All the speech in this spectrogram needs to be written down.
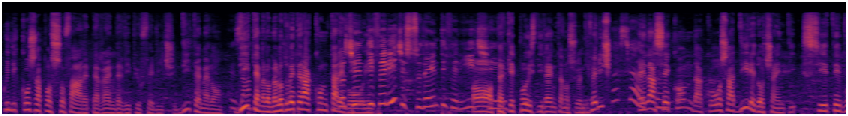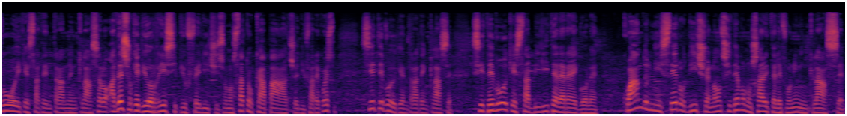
Quindi cosa posso fare per rendervi più felici? Ditemelo, Esatto. ditemelo, me lo dovete raccontare Docenti voi. felici, studenti felici. Oh, perché poi diventano studenti felici. Eh, certo. E la seconda cosa, dire ai docenti, siete voi che state entrando in classe. Allora, adesso che vi ho resi più felici, sono stato capace di fare questo, siete voi che entrate in classe, siete voi che stabilite le regole. Quando il Ministero dice non si devono usare i telefonini in classe,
